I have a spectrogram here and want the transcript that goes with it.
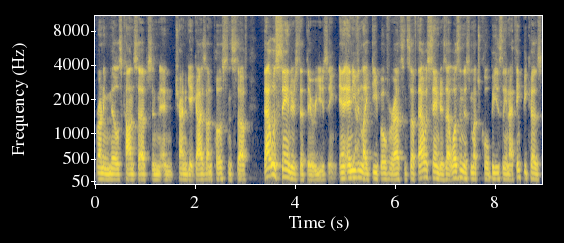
running Mills concepts and, and trying to get guys on posts and stuff. That was Sanders that they were using, and, and even like deep over routes and stuff. That was Sanders. That wasn't as much Cole Beasley, and I think because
